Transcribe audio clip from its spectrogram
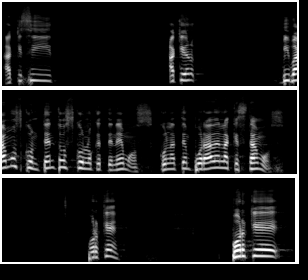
a que a que vivamos contentos con lo que tenemos, con la temporada en la que estamos. ¿Por qué? Porque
